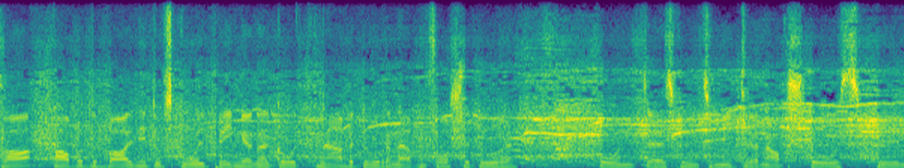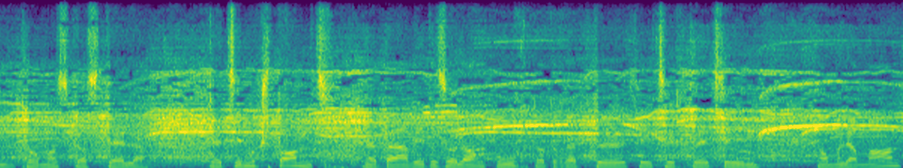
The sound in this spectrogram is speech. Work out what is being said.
kann aber den Ball nicht aufs Goal bringen. Er geht nebendurch, neben dem Pfosten durch. Und äh, es kommt zum weiteren Abstoß beim Thomas Castella. Jetzt sind wir gespannt, ob er wieder so lange braucht oder ob der Schiedsrichter ihn nochmal ermahnt.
